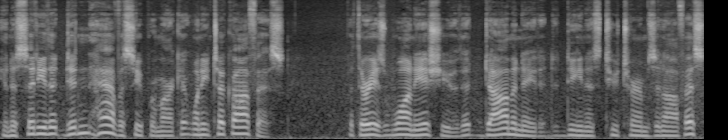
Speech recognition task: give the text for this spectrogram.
in a city that didn't have a supermarket when he took office. But there is one issue that dominated Dina's two terms in office.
